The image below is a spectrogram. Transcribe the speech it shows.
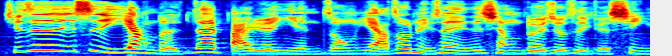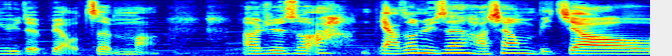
其实是一样的，在白人眼中，亚洲女生也是相对就是一个性欲的表征嘛。然后就是说啊，亚洲女生好像比较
